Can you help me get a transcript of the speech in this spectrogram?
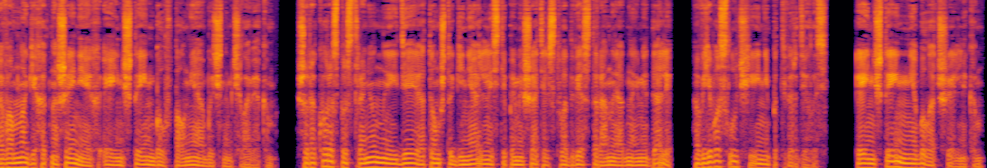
Во многих отношениях Эйнштейн был вполне обычным человеком. Широко распространенная идея о том, что гениальность и помешательство – две стороны одной медали, в его случае не подтвердилась. Эйнштейн не был отшельником.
